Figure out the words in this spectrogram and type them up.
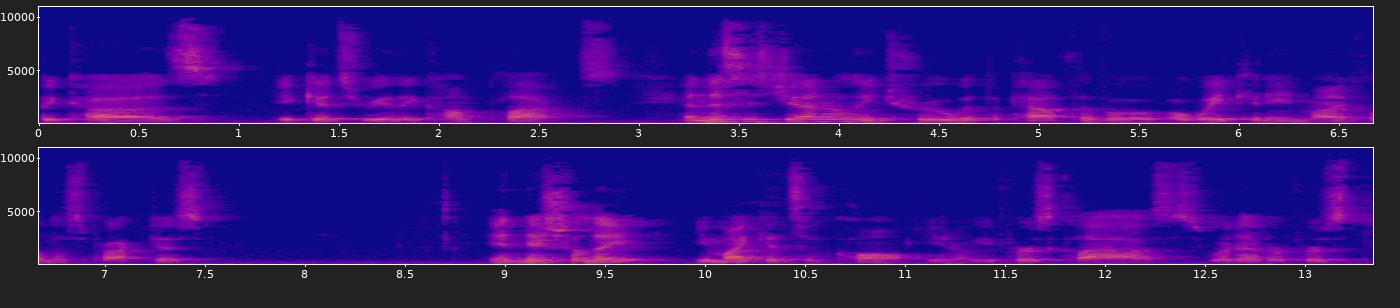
because it gets really complex. And this is generally true with the path of awakening mindfulness practice. Initially, you might get some calm, you know, your first class, whatever, first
